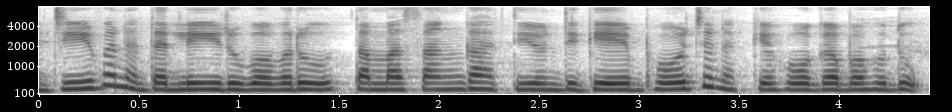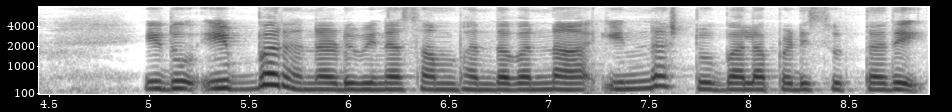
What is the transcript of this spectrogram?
ಜೀವನದಲ್ಲಿ ಇರುವವರು ತಮ್ಮ ಸಂಗಾತಿಯೊಂದಿಗೆ ಭೋಜನಕ್ಕೆ ಹೋಗಬಹುದು. ಇದು ಇಬ್ಬರ ನಡುವಿನ ಸಂಬಂಧವನ್ನು ಇನ್ನಷ್ಟು ಬಲಪಡಿಸುತ್ತದೆ.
